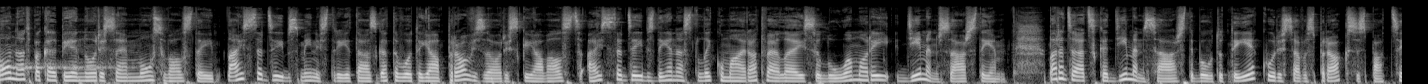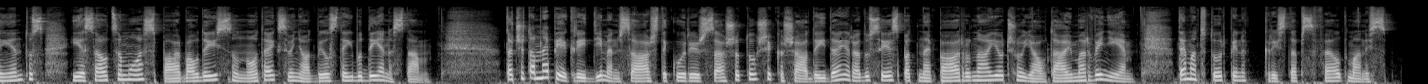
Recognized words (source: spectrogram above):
Un atpakaļ pie norisēm mūsu valstī. Aizsardzības ministrija tās gatavotajā provizoriskajā valsts aizsardzības dienesta likumā ir atvēlējusi lomu arī ģimenes ārstiem. Paredzēts, ka ģimenes ārsti būtu tie, kuri savas prakses pacientus iesaucamos pārbaudīs un noteiks viņu atbilstību dienestam. Taču tam nepiekrīt ģimenes ārsti, kuri ir sašutuši, ka šāda ideja radusies pat nepārunājot šo jautājumu ar viņiem. Tematu turpina Kristaps Feldmanis.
